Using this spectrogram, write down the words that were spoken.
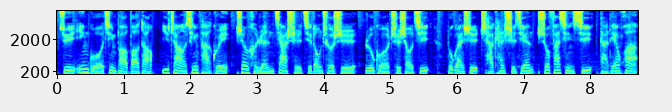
据英国《镜报》报道，依照新法规，任何人驾驶机动车时，如果持手机，不管是查看时间、收发信息、打电话、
